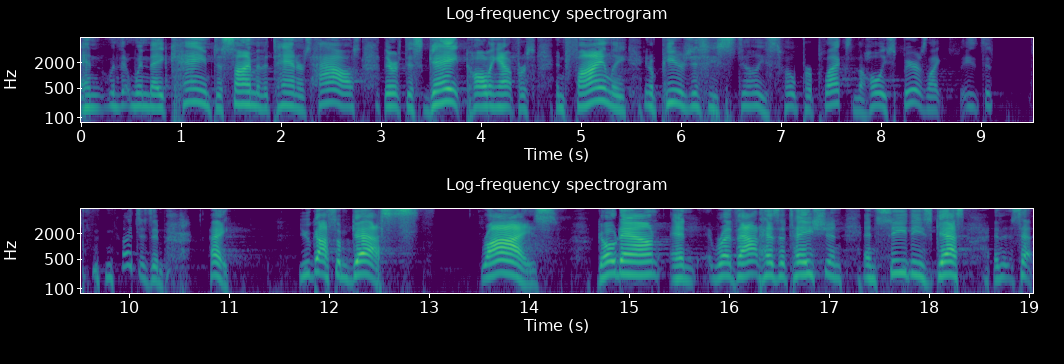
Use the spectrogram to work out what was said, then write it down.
And when they came to Simon the tanner's house, they're at this gate calling out for, and finally, you know, Peter's just, he's still, he's so perplexed, and the Holy Spirit's like, he just nudges him. Hey, you got some guests. Rise. Go down and without hesitation and see these guests. And it said,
